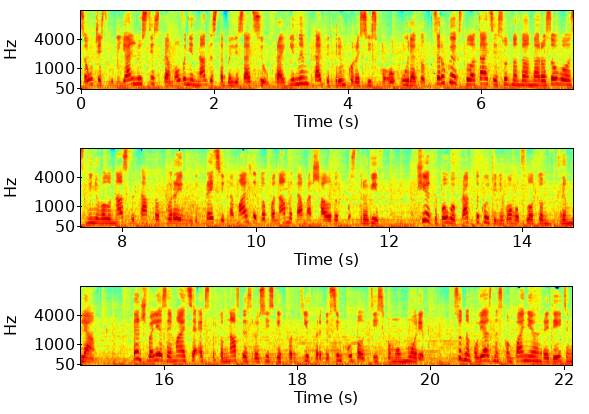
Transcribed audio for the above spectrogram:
за участь у діяльності, спрямовані на дестабілізацію України та підтримку російського уряду. За роки експлуатації судно неодноразово змінювало назви та прапори від Греції та Мальти до Панами та Маршалових островів, що є типовою практикою тіньового флоту Кремля. Ренч Валє займається експортом нафти з російських портів, передусім у Балтійському морі. Судно пов'язане з компанією Radiating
